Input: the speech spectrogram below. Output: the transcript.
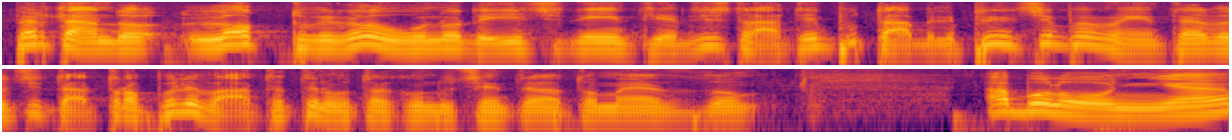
Pertanto l'8,1 degli incidenti registrati è imputabile principalmente alla velocità troppo elevata tenuta dal conducente dell'automezzo. A Bologna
